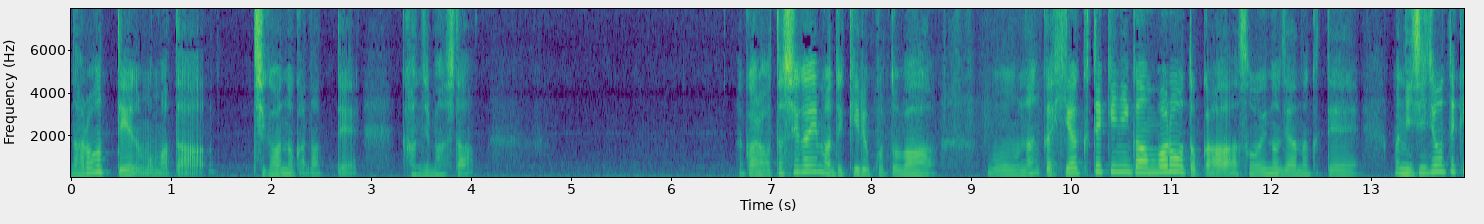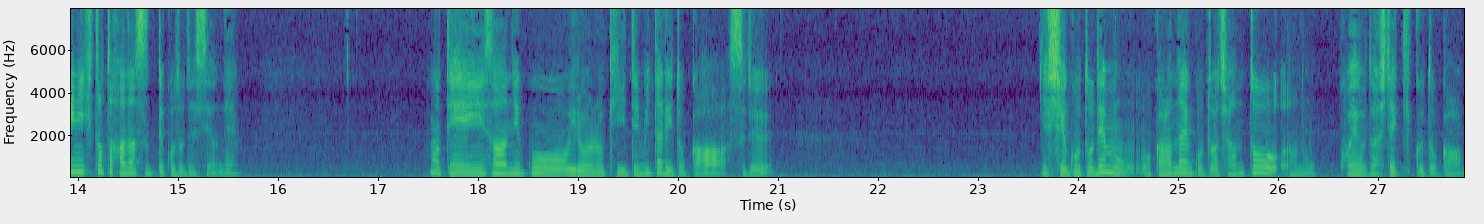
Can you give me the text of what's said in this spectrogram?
なろうっていうのもまた違うのかなって感じました。だから私が今できることはもうなんか飛躍的に頑張ろうとかそういうのではなくて、まあ、日常的に人と話すってことですよね。もう店員さんにこういろいろ聞いてみたりとかする。で仕事でもわからないことはちゃんとあの声を出して聞くとか。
